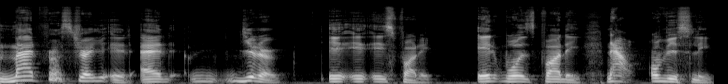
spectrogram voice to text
mad frustrated, and you know, it, it is funny. It was funny. Now, obviously,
